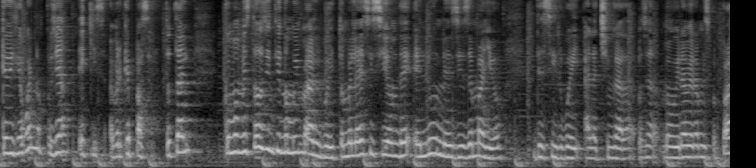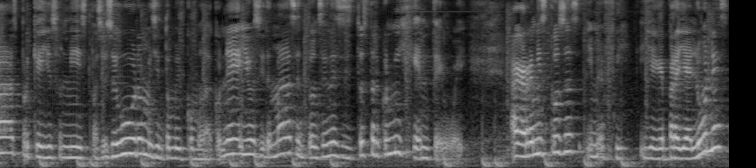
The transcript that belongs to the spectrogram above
que dije, bueno, pues ya, X, a ver qué pasa. Total, como me he sintiendo muy mal, güey, tomé la decisión de el lunes 10 de mayo decir, güey, a la chingada, o sea, me voy a ir a ver a mis papás porque ellos son mi espacio seguro, me siento muy cómoda con ellos y demás, entonces necesito estar con mi gente, güey. Agarré mis cosas y me fui, y llegué para allá el lunes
